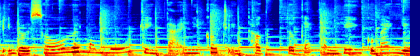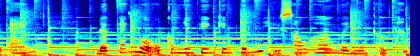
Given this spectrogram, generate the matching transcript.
chuyển đổi số với mong muốn truyền tải những câu chuyện thật từ các thành viên của ban dự án để cán bộ công nhân viên kim tính hiểu sâu hơn về những thử thách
